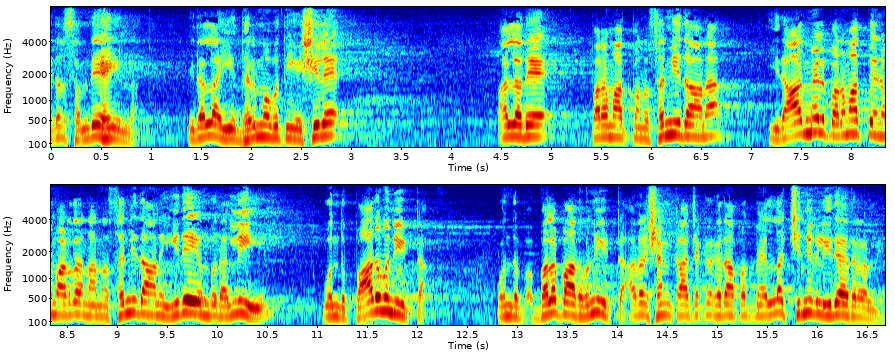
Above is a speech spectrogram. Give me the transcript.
ಇದರ ಸಂದೇಹ ಇಲ್ಲ. ಇದೆಲ್ಲ ಈ ಧರ್ಮವತಿಯ ಶಿಲೆ, ಅಲ್ಲದೆ ಪರಮಾತ್ಮನ ಸನ್ನಿಧಾನ. ಇದಾದಮೇಲೆ ಪರಮಾತ್ಮ ಏನು ಮಾಡಿದ, ನನ್ನ ಸನ್ನಿಧಾನ ಇದೆ ಎಂಬುದಲ್ಲಿ ಒಂದು ಪಾದವನ್ನು ಇಟ್ಟ, ಒಂದು ಬಲಪಾದವನ್ನು ಇಟ್ಟ. ಅದರ ಶಂಕ ಚಕ್ರ ಗದಾಪದ್ಮ ಎಲ್ಲ ಚಿಹ್ನೆಗಳಿದೆ ಅದರಲ್ಲಿ.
